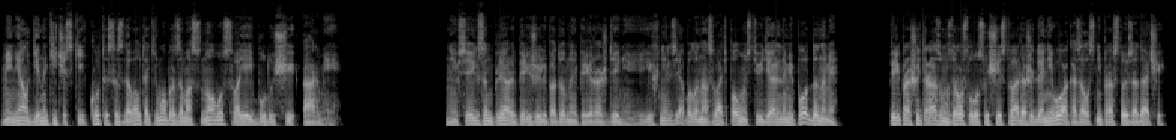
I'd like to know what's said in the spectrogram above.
менял генетический код и создавал таким образом основу своей будущей армии. Не все экземпляры пережили подобное перерождение, и их нельзя было назвать полностью идеальными подданными. Перепрошить разум взрослого существа даже для него оказалось непростой задачей,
